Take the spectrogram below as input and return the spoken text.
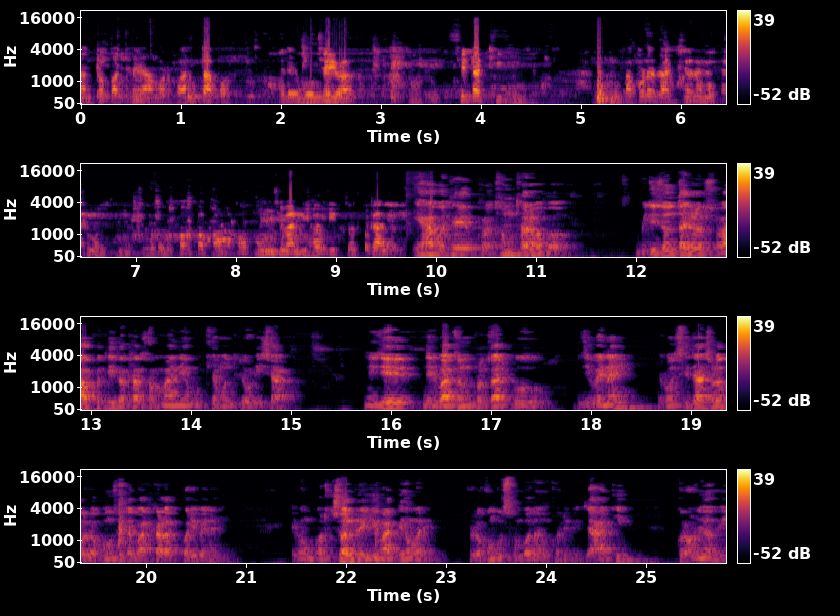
ତାଙ୍କ ପାଖରେ ଆମର ବାର୍ତ୍ତା ପହଞ୍ଚାଇବା ସେଇଟା ଠିକ୍ ନୁହେଁ আপোনা রাজ্যৰ মুখ্যমন্ত্ৰী লোকৰ কাৰপাতক পৌঁছাবৰ নহ'ব ঠিক তাৎকাল ইয়াততে প্ৰথমবাৰ হ'ব বিজি জনতাৰ সভাপতি তথা সন্মানীয় মুখ্যমন্ত্ৰী ওড়িশা নিজৰ নিৰ্বাচন প্ৰচাৰক জिवे নাই আৰু সৰজাৰক লোকৰ সৈতে পাৰ্থকালাপ কৰিবে নাই আৰু ভার্চুৱেল ৰেলি মাধ্যমৰে লোকক সম্বোধন কৰিবে যাৰ কি গ্ৰহণীয় হ'ব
